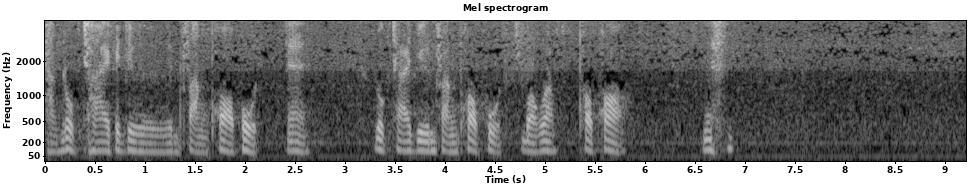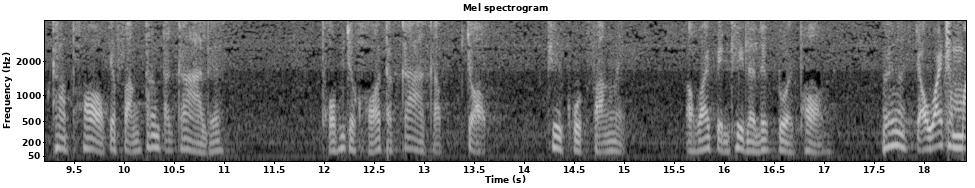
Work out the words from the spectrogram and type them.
ทางลูกชายก็ยืนฟังพ่อพูดนะลูกชายยืนฟังพ่อพูด บอกว่าพ่อพ่อ ถ้าพ่อจะฝังตั้งตะกร้าเลยผมจะขอตะกร้ากับจอบที่ขุดฝังเนี่ยเอาไว้เป็นที่ระลึกด้วยพ่อเฮ้ยจะเอาไว้ทำไม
